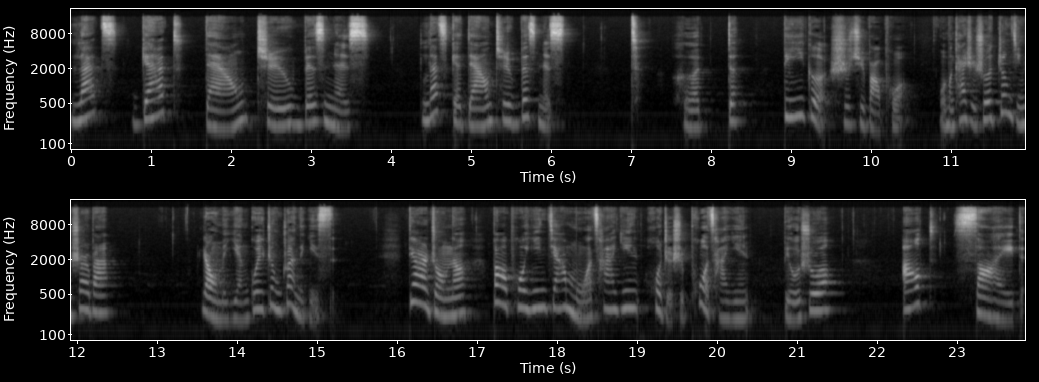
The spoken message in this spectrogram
Let's get down to business. Let's get down to business. T 和的第一个失去爆破，我们开始说正经事儿吧。让我们言归正传的意思。第二种呢，爆破音加摩擦音或者是破擦音。比如说，outside，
